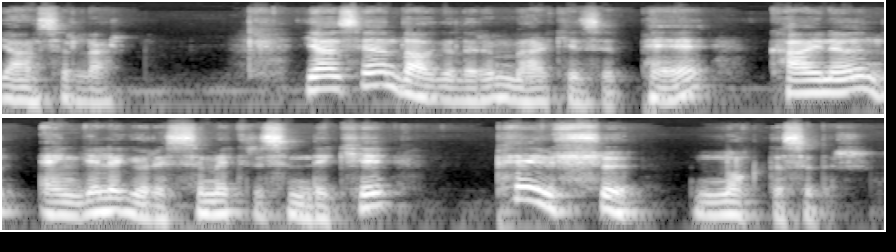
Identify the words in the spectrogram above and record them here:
yansırlar. Yansıyan dalgaların merkezi P, kaynağın engele göre simetrisindeki P üssü noktasıdır.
